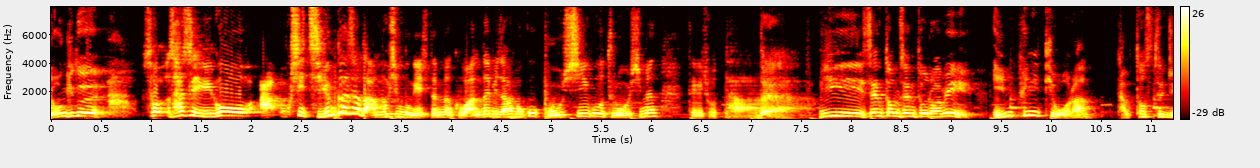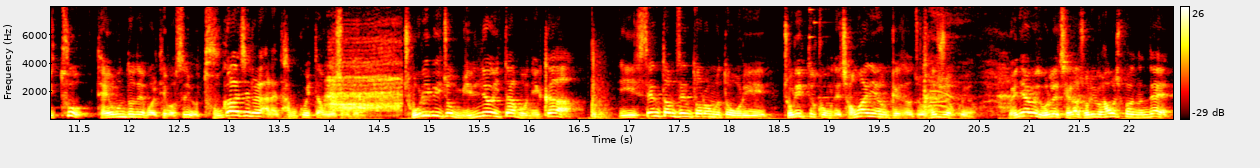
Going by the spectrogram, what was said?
연기도 해. 서- 사실 이거 아, 혹시 지금까지라도 안 보신 분 계시다면 그 완다비전 한번 꼭 보시고 들어오시면 되게 좋다. 네. 이 생텀 생토럼이 인피니티 워랑 닥터 스트레인지 2 대혼돈의 멀티버스 이 두 가지를 안에 담고 있다고 보시면 돼요. 조립이 좀 밀려 있다 보니까 이 생텀 생토럼은 또 우리 조립 특공대 정한이 형께서 좀 해주셨고요. 왜냐하면 원래 제가 조립을 하고 싶었는데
